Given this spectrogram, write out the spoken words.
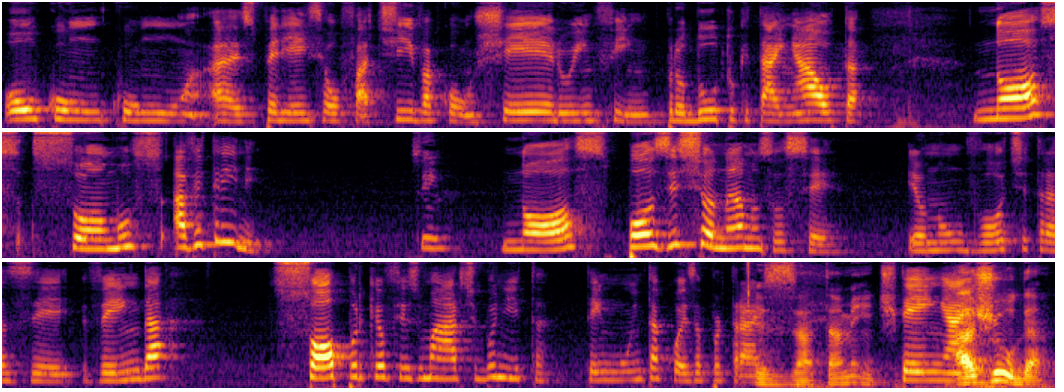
ou com, com a experiência olfativa, com cheiro, enfim, produto que está em alta. Nós somos a vitrine. Sim. Nós posicionamos você. Eu não vou te trazer venda só porque eu fiz uma arte bonita. Tem muita coisa por trás. Exatamente. Tem a... Ajuda.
